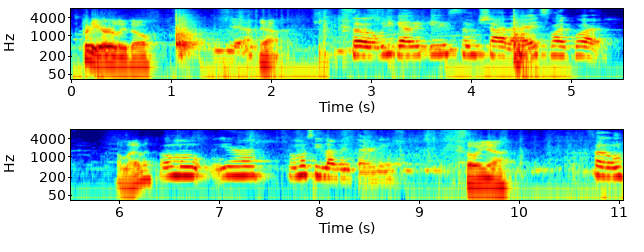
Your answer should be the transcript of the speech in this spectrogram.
It's pretty early though. Yeah. Yeah. So we gotta get some shot eye. It's like what? 11? Almost yeah, almost 11:30. So yeah. So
